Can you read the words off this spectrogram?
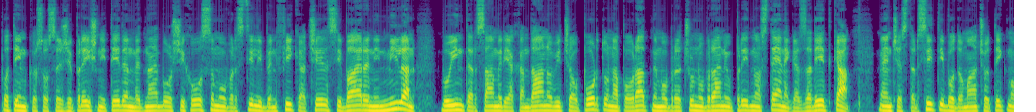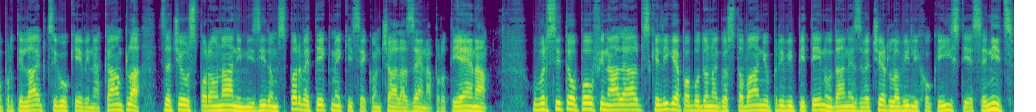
potem ko so se že prejšnji teden med najboljših osem uvrstili Benfica, Chelsea, Bayern in Milan, bo Inter Samirja Handanoviča v Portu na povratnem obračunu branil prednost enega zadetka. Manchester City bo domačo tekmo proti Leipzigu Kevina Kampla začel s poravnanim izidom z prve tekme, ki se je končala z ena proti ena. Uvrstitev polfinale Alpske lige pa bodo na gostovanju pri Vipitenu danes večer lovili hokejisti Jesenic.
